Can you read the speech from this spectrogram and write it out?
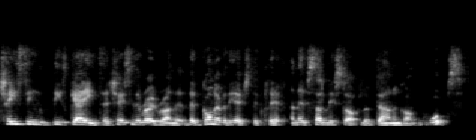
chasing these gains, they're chasing the road around they've gone over the edge of the cliff and they've suddenly stopped, looked down and gone, whoops.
